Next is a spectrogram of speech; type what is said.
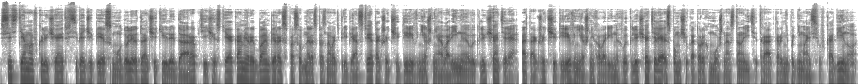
Система включает в себя GPS-модуль, датчики лидар, оптические камеры, бамперы, способны распознавать препятствия, а также 4 внешние аварийные выключателя, а также 4 внешних аварийных выключателя, с помощью которых можно остановить трактор, не поднимаясь в кабину.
